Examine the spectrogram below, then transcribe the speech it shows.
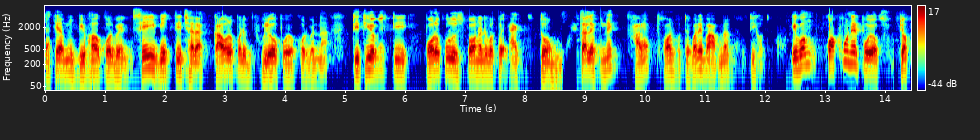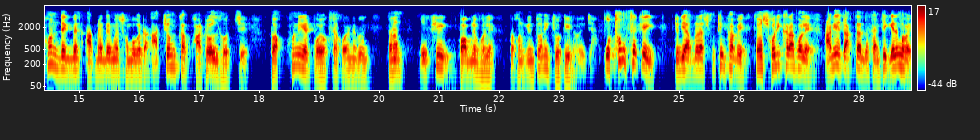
যাকে আপনি বিবাহ করবেন, সেই ব্যক্তি ছাড়া কারোর উপরে ভুলেও প্রয়োগ করবেন না। তৃতীয় ব্যক্তি পরপুরুষ বর্ণাদের মতো একদম তাহলে অনেক খারাপ ফল হতে পারে বা আপনার ক্ষতি হতে পারে। এবং কখন এর প্রয়োগ যখন দেখবেন আপনাদের মধ্যে সম্পর্কটা আচমকা ফাটল ধরছে, তখনই এর প্রয়োগটা করে নেবেন। কারণ বেশি প্রবলেম হলে তখন কিন্তু অনেক জটিল হয়ে যায়। প্রথম থেকেই যদি আপনারা সঠিকভাবে, যেমন শরীর খারাপ হলে আগে ডাক্তার দেখান, ঠিক এরকমভাবে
